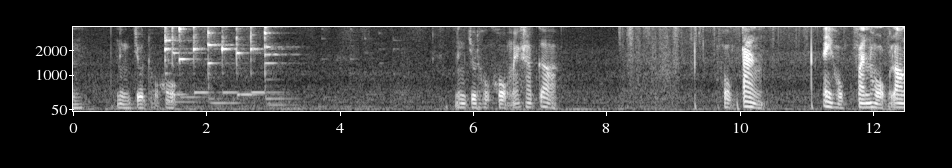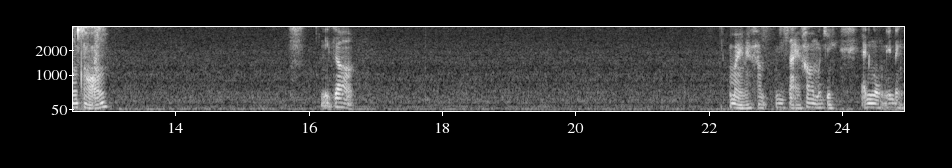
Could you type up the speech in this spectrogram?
ณหนึ่งจุดหกหกหนึ่งจุดหกหกนะครับก็หกตั้งไอ้หกฟันหกลองสอง นี่ก็ ใหม่นะครับ มีสายเข้าเมื่อกี้ แอดงงนิดหนึ่ง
